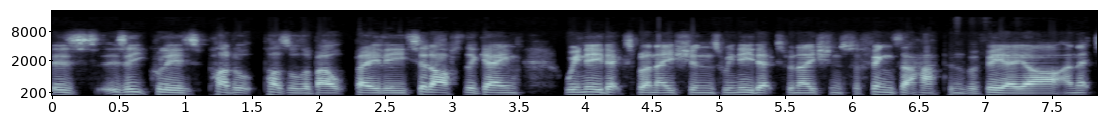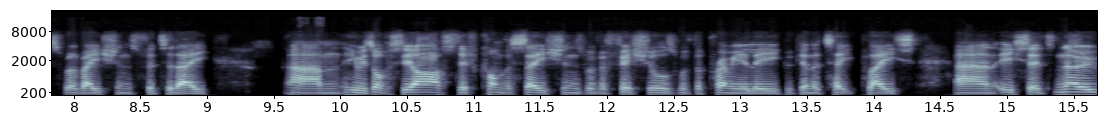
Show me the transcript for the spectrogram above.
is is equally as puzzled about. Bailey he said after the game, we need explanations. We need explanations for things that happened with VAR and explanations for today. Um, he was obviously asked if conversations with officials with the Premier League were going to take place, and he said no,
